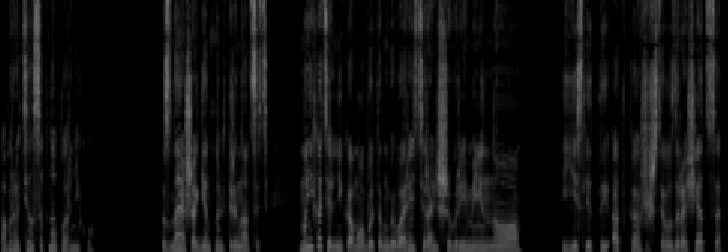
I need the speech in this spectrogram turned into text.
обратился к напарнику. «Знаешь, агент 013, мы не хотели никому об этом говорить раньше времени, но если ты откажешься возвращаться,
